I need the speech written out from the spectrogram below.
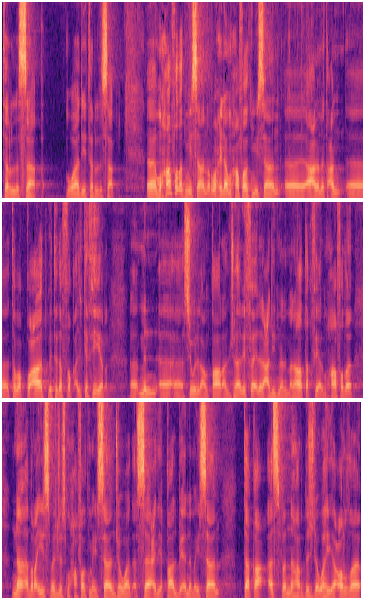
ترلساق وادي ترلساق. محافظة ميسان نروح إلى محافظة ميسان أعلنت عن توقعات بتدفق الكثير من سيول الأمطار الجارفة إلى العديد من المناطق في المحافظة. نائب رئيس مجلس محافظة ميسان جواد الساعدي قال بأن ميسان تقع أسفل نهر دجلة وهي عرضة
